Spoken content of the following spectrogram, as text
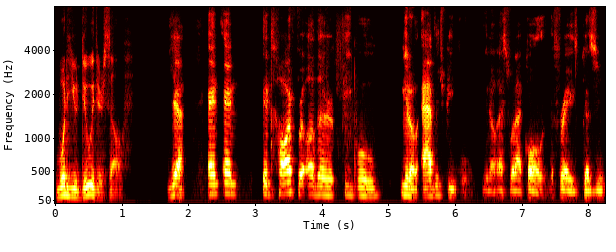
what do you do with yourself? Yeah, and and it's hard for other people you know, average people. You know, that's what I call it, the phrase, because you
